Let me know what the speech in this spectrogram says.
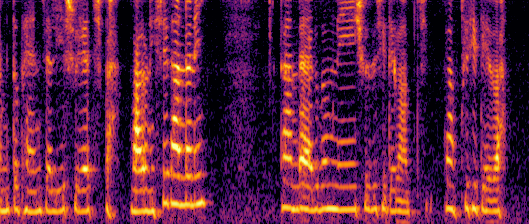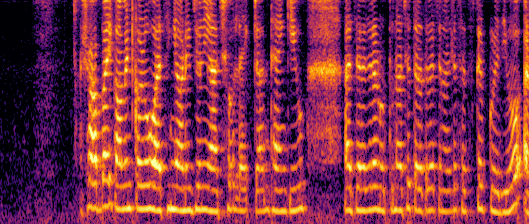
আমি তো ফ্যান চালিয়ে শুয়ে আছি ভালো, নিশ্চয়ই ঠান্ডা নেই। ঠান্ডা একদম নেই, শুধু শীতে কাঁপছি কাঁপছি শীতে, বাহ। সবাই কমেন্ট করো ওয়াচিংয়ে অনেকজনই আছো লাইক টান থ্যাংক ইউ আর যারা যারা নতুন আছো, তারা তারা চ্যানেলটা সাবস্ক্রাইব করে দিও। আর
